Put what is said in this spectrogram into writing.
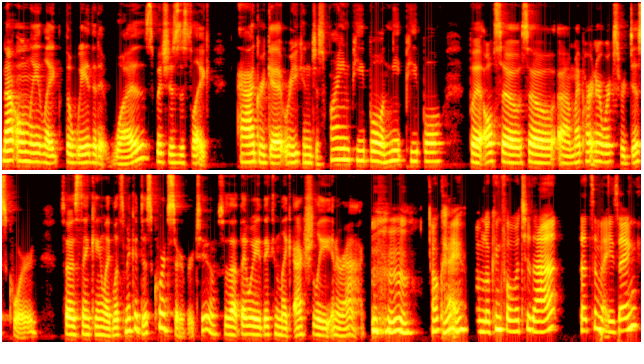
not only like the way that it was, which is this like aggregate where you can just find people and meet people, but also so um, my partner works for Discord. So I was thinking like let's make a Discord server too, so that that way they can like actually interact. hmm Yeah. Okay. I'm looking forward to that. That's amazing.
